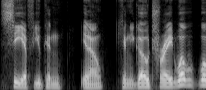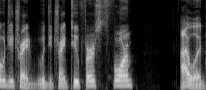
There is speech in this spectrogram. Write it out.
see if you can, you know, can you go trade? What what would you trade? Would you trade two firsts for him? I would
